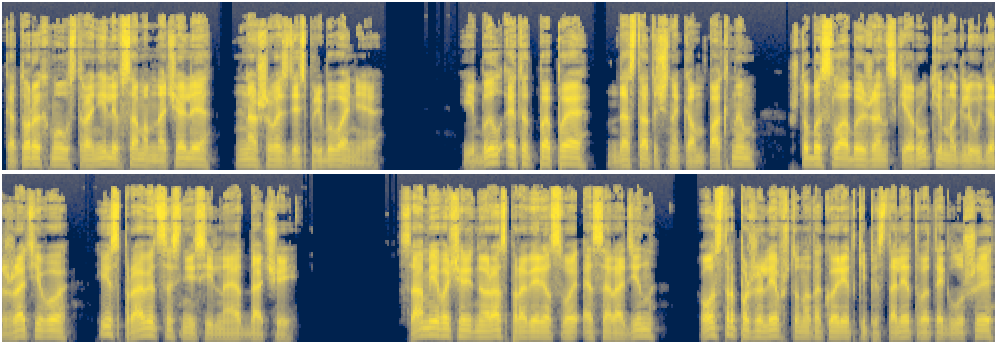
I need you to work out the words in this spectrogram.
которых мы устранили в самом начале нашего здесь пребывания. И был этот ПП достаточно компактным, чтобы слабые женские руки могли удержать его и справиться с несильной отдачей. Сам я в очередной раз проверил свой СР-1, остро пожалев, что на такой редкий пистолет в этой глуши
